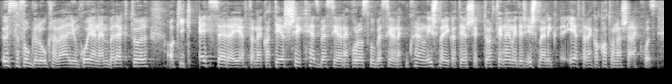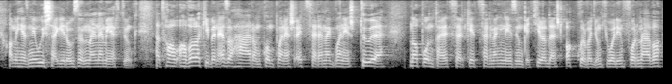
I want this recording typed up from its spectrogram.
Összefoglalókra váljunk olyan emberektől, akik egyszerre értenek a térséghez, beszélnek oroszul, beszélnek ukránul, ismerik a térség történelmét, és ismerik, értenek a katonasághoz, amihez mi újságírók zömmel nem értünk. Tehát ha, ha valakiben ez a három komponens egyszerre megvan, és tőle naponta egyszer-kétszer megnézünk egy híradást, akkor vagyunk jól informálva,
